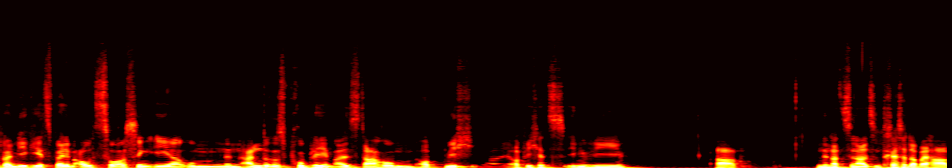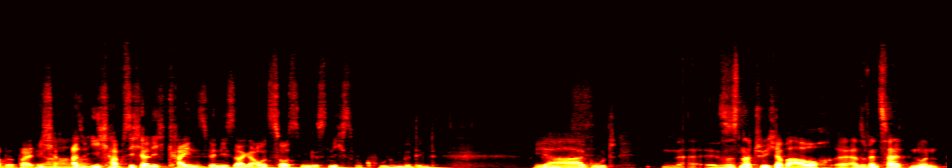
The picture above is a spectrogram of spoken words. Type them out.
bei mir geht es bei dem Outsourcing eher um ein anderes Problem, als darum, ob mich, ob ich jetzt irgendwie äh, ein nationales Interesse dabei habe, weil ja. ich, also ich habe sicherlich keins, wenn ich sage, Outsourcing ist nicht so cool unbedingt. Ja, mhm. gut. Es ist natürlich aber auch, äh, also wenn es halt nur einen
